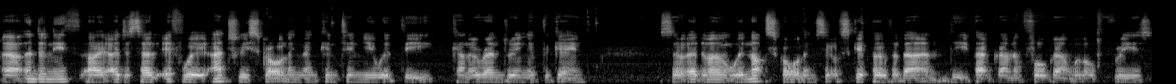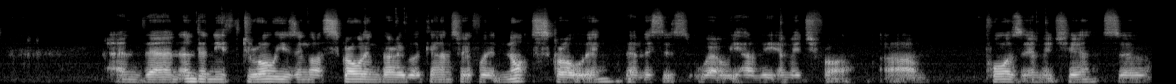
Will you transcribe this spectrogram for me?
Uh, underneath I, I just said if we're actually scrolling then continue with the kind of rendering of the game. So at the moment we're not scrolling so it'll skip over that and the background and foreground will all freeze and then underneath draw using our scrolling variable again so if we're not scrolling then this is where we have the image for um, pause image here. So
